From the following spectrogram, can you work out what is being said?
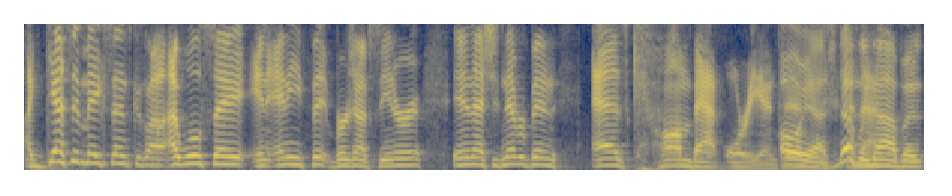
I guess it makes sense because I, I will say in any th- version I've seen her in that she's never been as combat oriented. Oh yeah, she's definitely not. But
